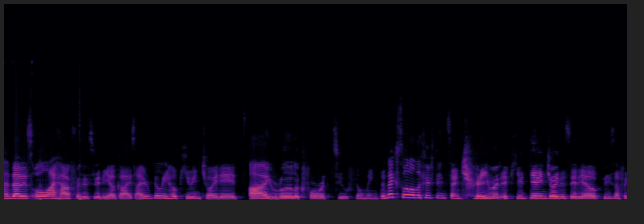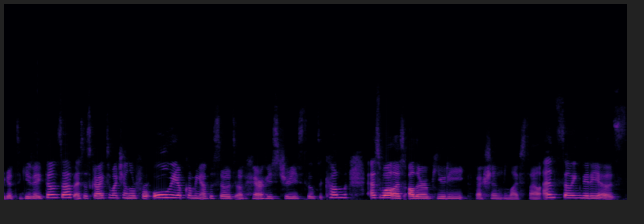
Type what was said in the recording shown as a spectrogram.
And that is all I have for this video, guys. I really hope you enjoyed it. I really look forward to filming the next one on the 15th century. But if you did enjoy this video, please don't forget to give it a thumbs up and subscribe to my channel for all the upcoming episodes of hair history still to come, as well as other beauty, fashion, lifestyle, and sewing videos.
